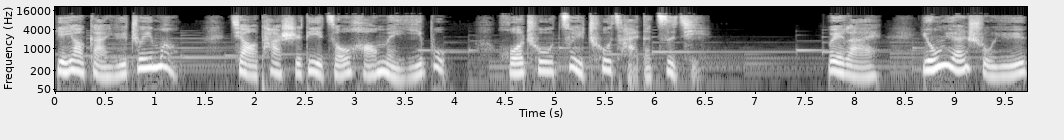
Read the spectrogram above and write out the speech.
也要敢于追梦，脚踏实地走好每一步，活出最出彩的自己。未来永远属于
